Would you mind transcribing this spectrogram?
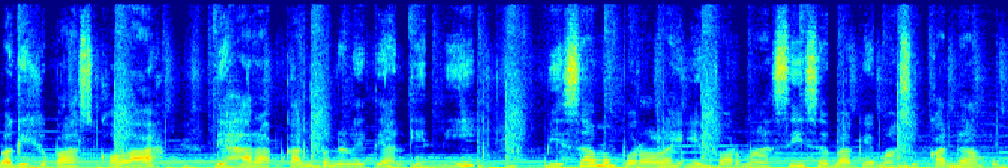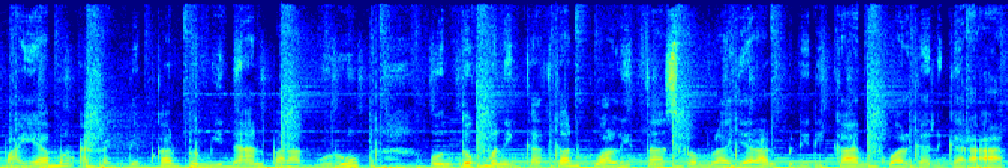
Bagi kepala sekolah, diharapkan penelitian ini bisa memperoleh informasi sebagai masukan dalam upaya mengefektifkan pembinaan para guru untuk meningkatkan kualitas pembelajaran pendidikan kewarganegaraan.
